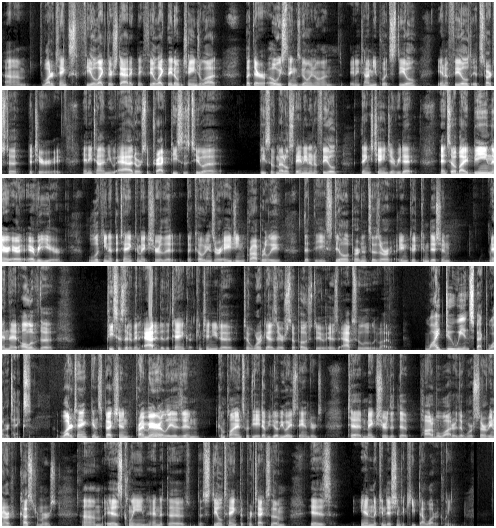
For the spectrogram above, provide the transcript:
Um, water tanks feel like they're static; they feel like they don't change a lot, but there are always things going on. Anytime you put steel in a field, it starts to deteriorate. Anytime you add or subtract pieces to a piece of metal standing in a field, things change every day. And so by being there every year, looking at the tank to make sure that the coatings are aging properly, that the steel appurtenances are in good condition, and that all of the pieces that have been added to the tank continue to, to work as they're supposed to is absolutely vital. Why do we inspect water tanks? Water tank inspection primarily is in compliance with the AWWA standards to make sure that the potable water that we're serving our customers um, is clean and that the, the steel tank that protects them is in the condition to keep that water clean.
